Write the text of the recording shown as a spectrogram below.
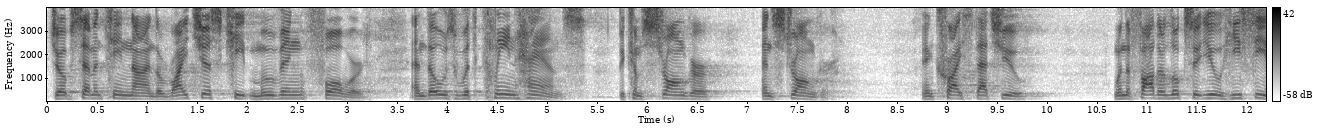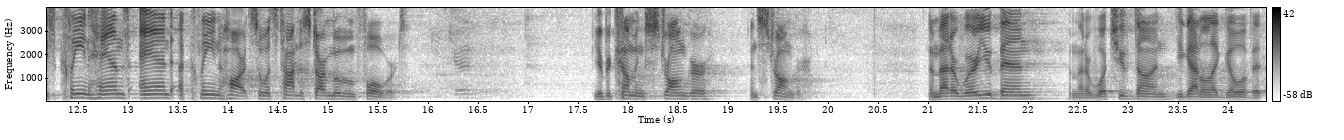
Job 17 9, the righteous keep moving forward, and those with clean hands become stronger and stronger. In Christ, that's you. When the Father looks at you, he sees clean hands and a clean heart, so it's time to start moving forward. You're becoming stronger and stronger. No matter where you've been, no matter what you've done, you got to let go of it.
